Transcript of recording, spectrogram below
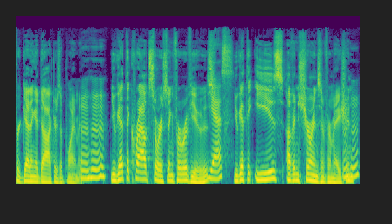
for getting a doctor's appointment. You get the crowdsourcing for reviews. Mm-hmm. Yes. You get the ease of insurance information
